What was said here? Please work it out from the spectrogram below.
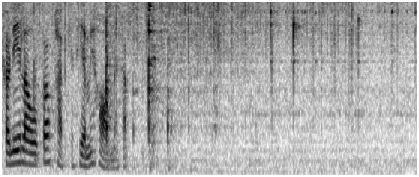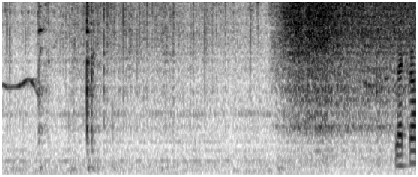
คราวนี้เราก็ผัดกระเทียมให้หอมนะครับแล้วก็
